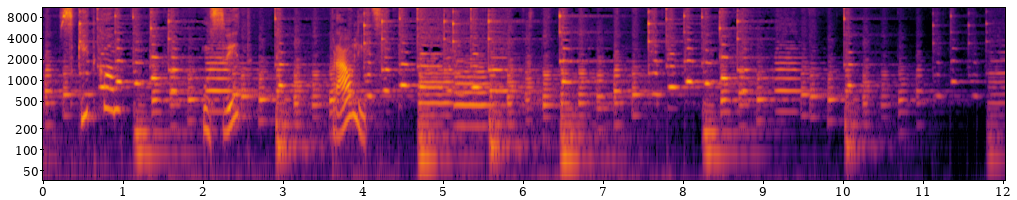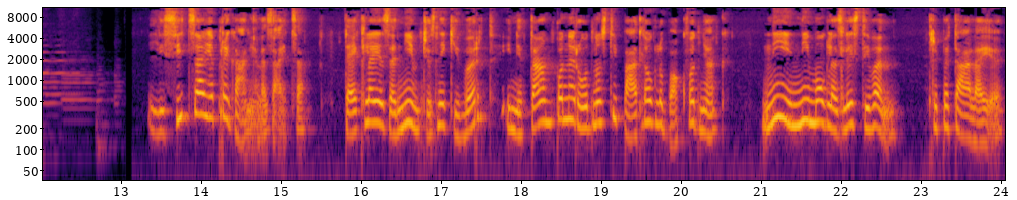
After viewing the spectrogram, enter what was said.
s kitkom v svet pravlic. Lisica je preganjala zajca. Tekla je za njim čez neki vrt in je tam po nerodnosti padla v globok vodnjak. Ni in ni mogla zlesti ven, trepetala je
